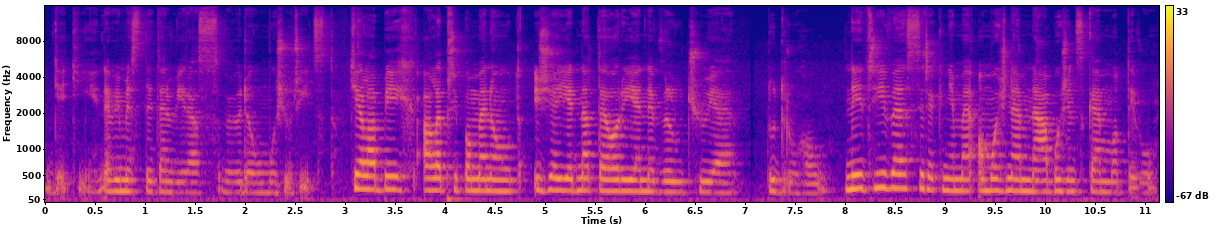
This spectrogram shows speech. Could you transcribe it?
dětí. Nevím, jestli ten výraz ve videu můžu říct. Chtěla bych ale připomenout, že jedna teorie nevylučuje tu druhou. Nejdříve si řekněme o možném náboženském motivu.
